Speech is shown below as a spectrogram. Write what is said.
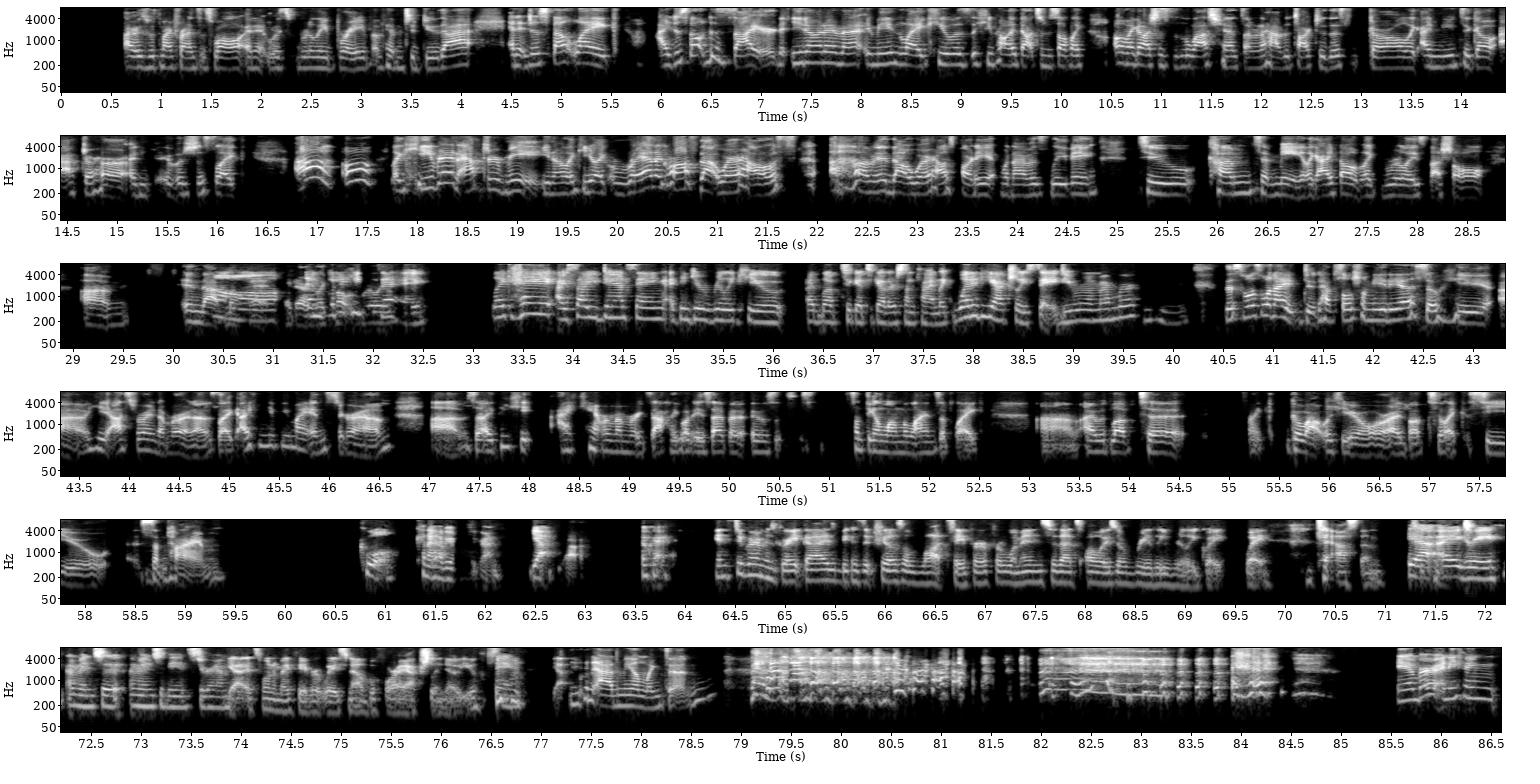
I was with my friends as well, and it was really brave of him to do that. And it just felt like I just felt desired. You know what I mean, like he was, he probably thought to himself, like, "Oh my gosh, this is the last chance I'm going to have to talk to this girl. Like, I need to go after her." And it was just like, ah, oh, like he ran after me. You know, like he like ran across that warehouse um, in that warehouse party when I was leaving to come to me. Like I felt like really special. Um, in that Aww. moment. Like, I, and like, what did he really... say? Like, hey, I saw you dancing. I think you're really cute. I'd love to get together sometime. Like, what did he actually say? Do you remember? Mm-hmm. This was when I did have social media, so he uh, he asked for my number, and I was like, I can give you my Instagram. Um, so I think he, I can't remember exactly what he said, but it was something along the lines of like, um, I would love to like go out with you, or I'd love to like see you sometime Cool. Can I have your Instagram? Yeah. Yeah. Okay. Instagram is great, guys, because it feels a lot safer for women. So that's always a really, really great way to ask them. Yeah, I agree. I'm into I'm into the Instagram. Yeah, it's one of my favorite ways now before I actually know you. Same. yeah. You can add me on LinkedIn. Amber, anything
